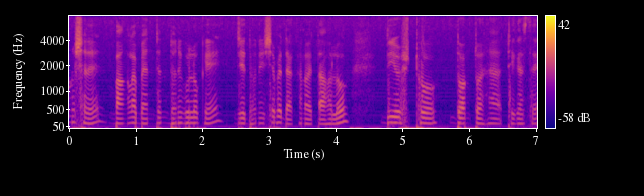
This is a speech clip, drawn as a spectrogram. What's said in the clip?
অনুসারে বাংলা ব্যঞ্জন ধ্বনিগুলোকে যে ধ্বনি হিসেবে দেখানো হয়, তা হলো দিয়ষ্ঠ দন্ত হ্যাঁ ঠিক আছে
